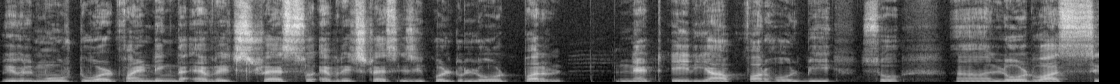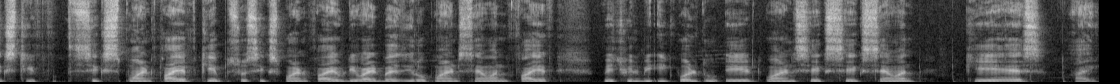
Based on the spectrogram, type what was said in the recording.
we will move toward finding the average stress. So average stress is equal to load per net area for hole B. So uh, load was 66.5 kip so 6.5 divided by 0 0.75 which will be equal to 8.667 ksi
